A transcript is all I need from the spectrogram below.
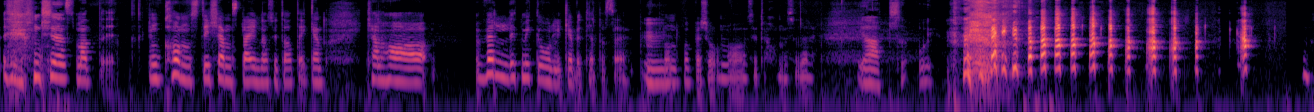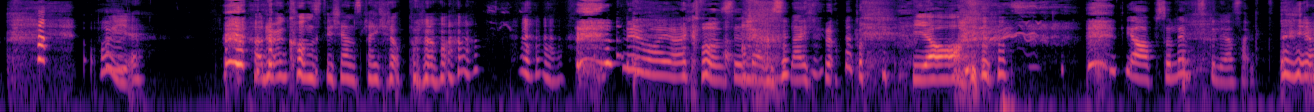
det känns som att en konstig känsla inom citattecken kan ha väldigt mycket olika betydelser Mm. beroende på person och situation och så vidare. Ja, absolut. Oj. Oj! Har du en konstig känsla i kroppen Emma? Nu har jag en konstig känsla i kroppen. Ja. Ja absolut skulle jag sagt. ja.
